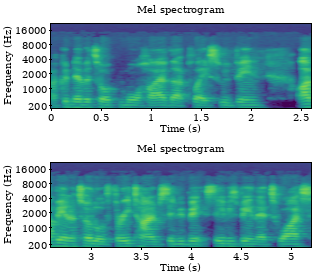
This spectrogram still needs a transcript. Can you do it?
I could never talk more high of that place. We've been, I've been a total of three times. Stevie been, Stevie's been there twice,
